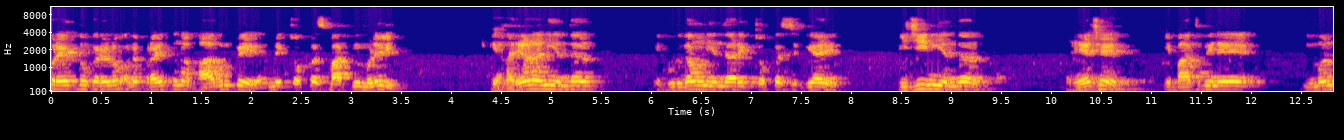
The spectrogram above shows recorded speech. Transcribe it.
પ્રયત્નો કરેલો અને પ્રયત્નના ભાગરૂપે અમને એક ચોક્કસ બાતમી મળેલી કે હરિયાણાની અંદર એ ગુડગાંવની અંદર એક ચોક્કસ જગ્યાએ પીજીની અંદર રહે છે. એ બાતમીને હ્યુમન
